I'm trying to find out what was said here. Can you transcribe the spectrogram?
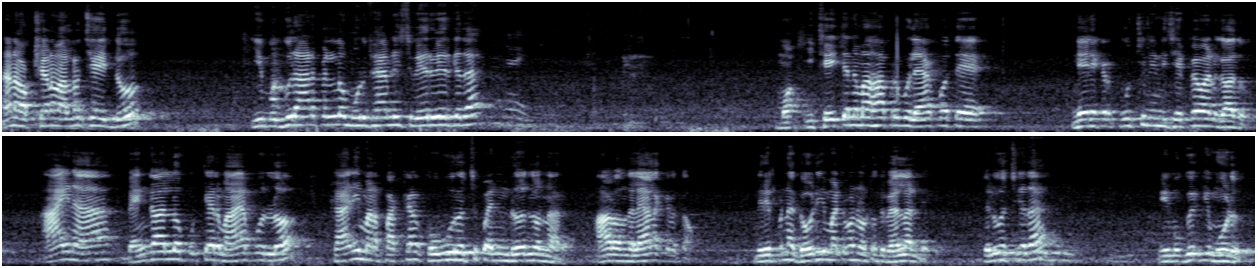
నాన్న ఒక క్షణం అల్లరి చేయొద్దు. ఈ ముగ్గురు ఆడపిల్లలు మూడు ఫ్యామిలీస్ వేరు వేరు కదా? మొ- ఈ చైతన్య మహాప్రభు లేకపోతే నేను ఇక్కడ కూర్చుని నిన్ను చెప్పేవాడిని కాదు. ఆయన బెంగాల్లో పుట్టారు మాయాపూర్లో కానీ మన పక్కన కొవ్వూరు వచ్చి పన్నెండు రోజులు ఉన్నారు. ఆరు వందల ఏళ్ళ క్రితం. మీరు ఎప్పుడన్నా గౌడీ మఠం అని ఉంటుంది వెళ్ళండి. తెలుగు వచ్చు కదా? మీ ముగ్గురికి మూడు.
